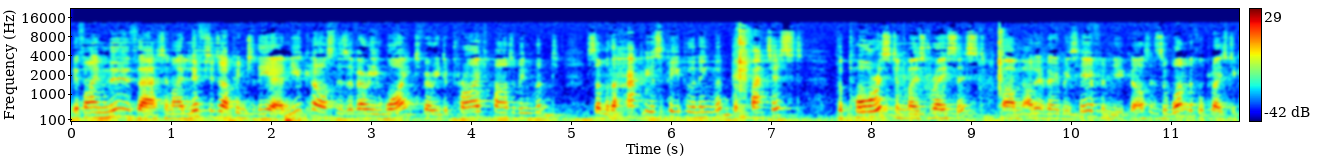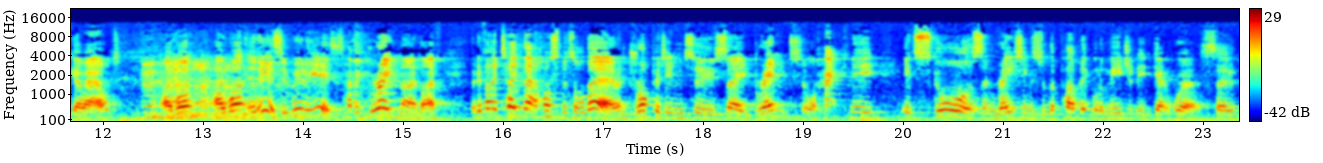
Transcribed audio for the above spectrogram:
If I move that and I lift it up into the air, Newcastle is a very white, very deprived part of England. Some of the happiest people in England, the fattest, the poorest and most racist. Um, I don't know if anybody's here from Newcastle. It's a wonderful place to go out. I want, I want, it is, it really is. It's have a great nightlife. But if I take that hospital there and drop it into, say, Brent or Hackney, its scores and ratings from the public will immediately get worse. So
